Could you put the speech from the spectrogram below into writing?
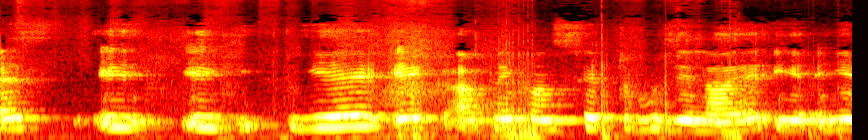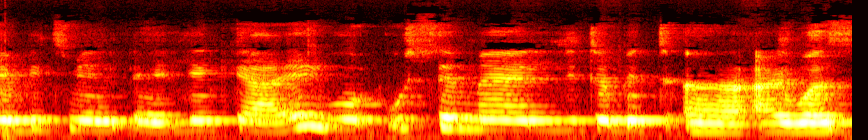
एस, ए, ए, ये एक आपने कॉन्सेप्ट मुझे लाए ये, बीच में लेके आए वो उससे मैं little bit I was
